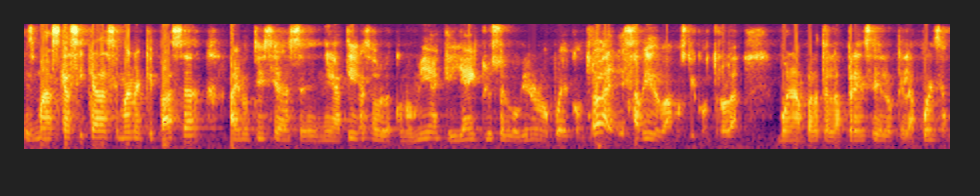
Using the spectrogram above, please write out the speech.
Es más, casi cada semana que pasa hay noticias eh, negativas sobre la economía que ya incluso el gobierno no puede controlar. Es sabido, vamos, que controla buena parte de la prensa y de lo que la prensa,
